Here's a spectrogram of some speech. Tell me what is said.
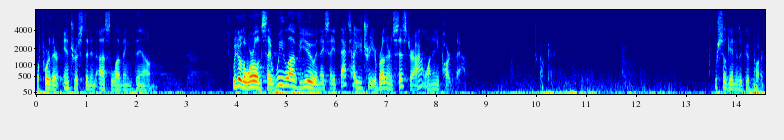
before they're interested in us loving them. We go to the world and say, We love you. And they say, If that's how you treat your brother and sister, I don't want any part of that. Okay. We're still getting to the good part.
